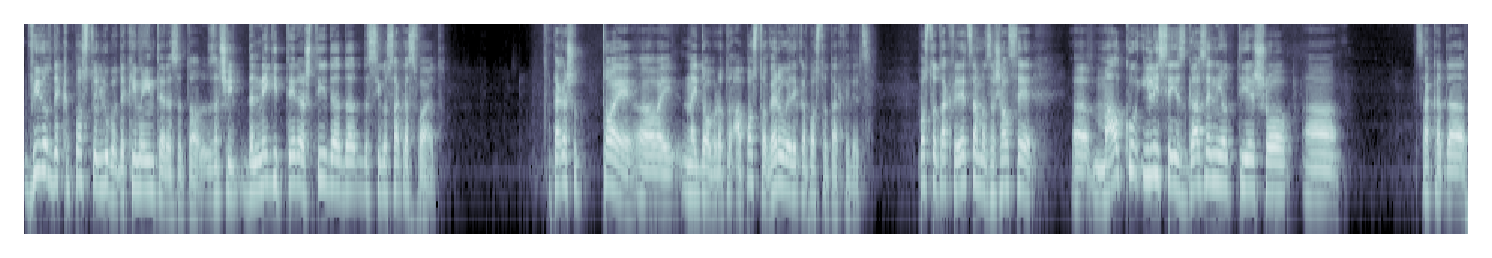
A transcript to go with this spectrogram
Видов дека постои љубов, дека има интерес за тоа. Значи, да не ги тераш ти да, да, да си го сака своето. Така што тоа е овај најдоброто, а посто верувај дека посто такви деца. Посто такви деца, ма за жал се а, малку или се изгазени од тие што сака да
